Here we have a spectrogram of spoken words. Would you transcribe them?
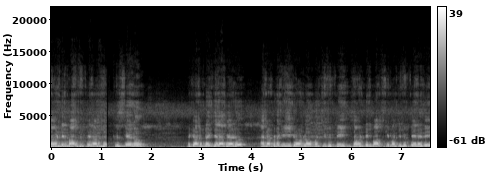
seventeen ball fifteen runs Chris Gayle record break చేయలేకపోయాడు. అయినప్పటికీ ఈ గ్రౌండ్లో మంచి ఫిఫ్టీ సెవెంటీన్ బాల్స్కి మంచి ఫిఫ్టీ అనేది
